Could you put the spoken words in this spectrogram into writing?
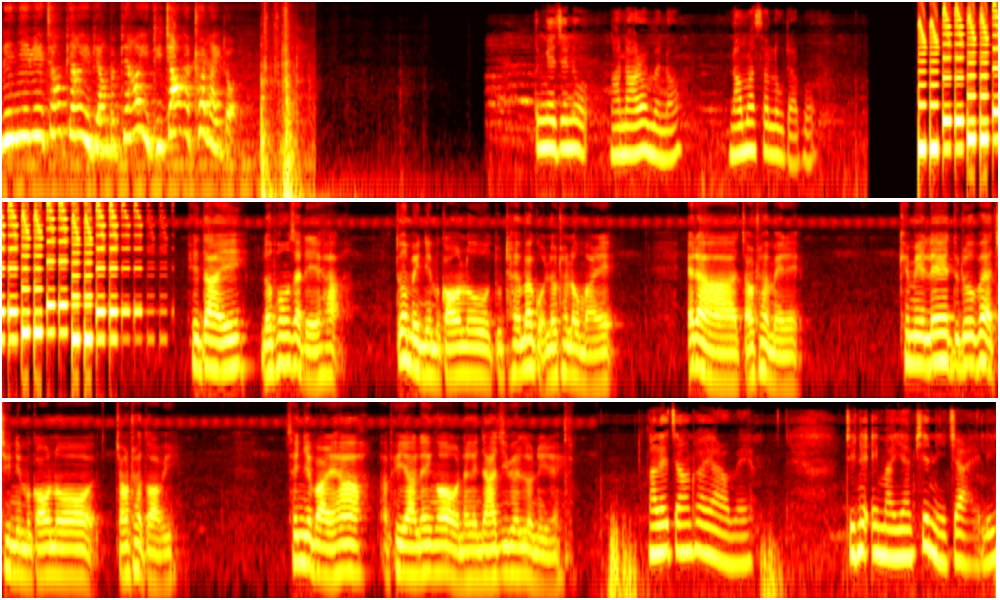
နင်ညီပြေကြောင်းပြောင်းရင်ပြောင်းမပြောင်းရင်ဒီကြောင်းကထွက်လိုက်တော့တငယ်ချင်းတို့ငါနာတော့မယ်နော်နောက်မှဆက်လုပ်တာပေါ့ဟေတာရေလုံဖုံးဆက်တယ်ဟာသူ့အမေနေမကောင်းလို့သူထိုင်ဘက်ကိုအလုပ်ထွက်လုပ်มาတဲ့ အဲ့ဒါကြောင်းထွက်မယ်တဲ့ခင်မေလဲသူတို့ဘက်အချိန်နေမကောင်းတော့ကြောင်းထွက်သွားပြီစိတ်ညစ်ပါတယ်ဟာအဖေကလည်းငါ့ကိုနိုင်ငံသားကြီးပဲလွတ်နေတယ်ငါလည်းကြောင်းထွက်ရတော့မယ်ဒီနေ့အိမ်မှာရန်ဖြစ်နေကြရလေ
